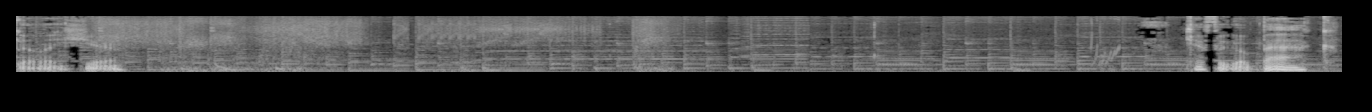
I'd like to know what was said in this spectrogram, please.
Let's go right here. Okay, if we go back.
